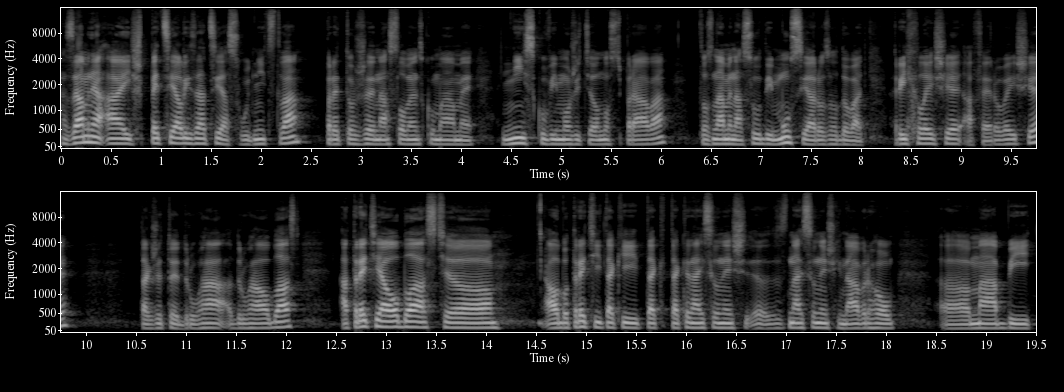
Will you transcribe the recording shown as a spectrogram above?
za mňa aj špecializácia súdnictva, pretože na Slovensku máme nízku vymožiteľnosť práva to znamená, súdy musia rozhodovať rýchlejšie a férovejšie. Takže to je druhá, druhá oblasť. A tretia oblasť, e, alebo tretí taký, tak, také najsilnejší, e, z najsilnejších návrhov e, má byť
